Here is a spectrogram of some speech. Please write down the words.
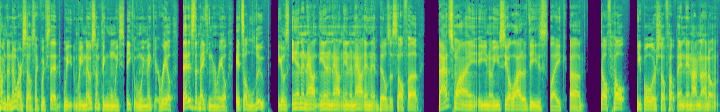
come to know ourselves. Like we've said, we we know something when we speak it, when we make it real. That is the making real. It's a loop. It goes in and out and in and out and in and out, and it builds itself up. That's why you know you see a lot of these like um, self help people or self help, and and I'm I don't.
